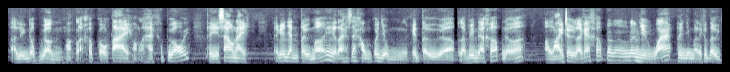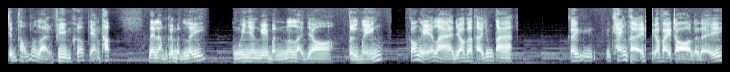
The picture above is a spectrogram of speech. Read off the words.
ờ, liên đốt gần hoặc là khớp cổ tay hoặc là hai khớp gối. Thì sau này cái danh từ mới người ta sẽ không có dùng cái từ ờ, là viêm đa khớp nữa. Ngoại trừ là các khớp nó, nó nhiều quá. Thì nhưng mà cái từ chính thống đó là viêm khớp dạng thấp. Đây là một cái bệnh lý. Nguyên nhân gây bệnh đó là do tự miễn có nghĩa là do cơ thể chúng ta cái, cái kháng thể có vai trò là để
